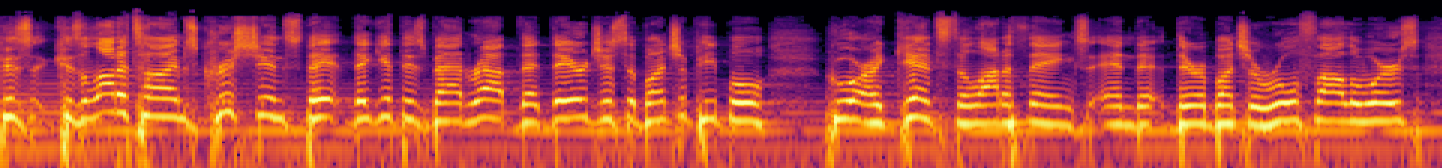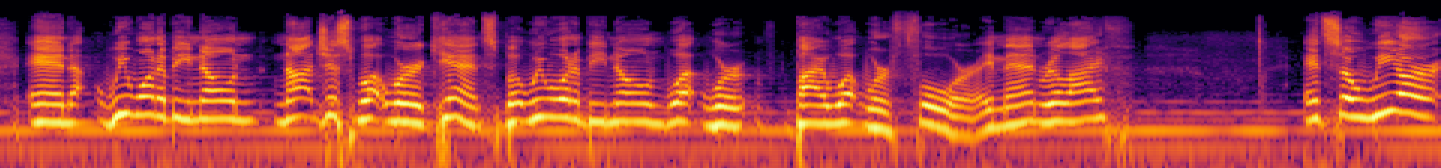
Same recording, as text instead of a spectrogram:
Because because a lot of times Christians, they, they get this bad rap that they're just a bunch of people who are against a lot of things and they're a bunch of rule followers. And we want to be known not just what we're against but we want to be known what we're by what we're for. Amen? Real life? And so we are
